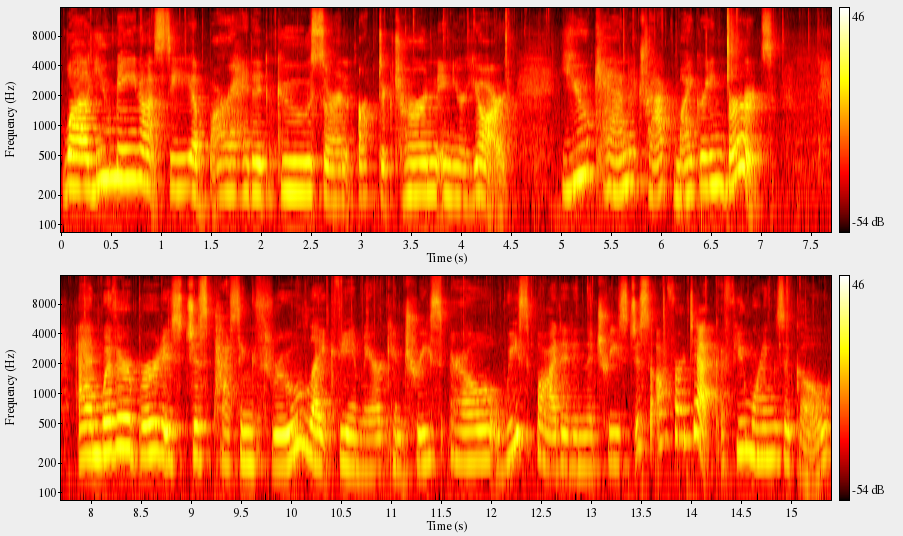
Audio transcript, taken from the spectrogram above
While you may not see a bar-headed goose or an Arctic tern in your yard, you can attract migrating birds. And whether a bird is just passing through, like the American tree sparrow we spotted in the trees just off our deck a few mornings ago,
